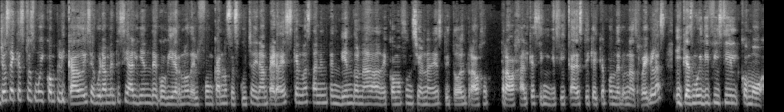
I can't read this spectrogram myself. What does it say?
yo sé que esto es muy complicado y seguramente si alguien de gobierno del FONCA nos escucha dirán, pero es que no están entendiendo nada de cómo funciona esto y todo el trabajo, trabajar que significa esto y que hay que poner unas reglas y que es muy difícil como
